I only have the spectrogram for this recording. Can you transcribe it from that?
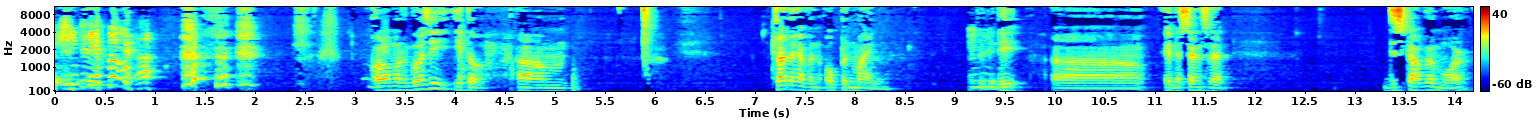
video. Kalau menurut gue sih itu um, try to have an open mind. Gitu. Jadi uh, in the sense that discover more.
